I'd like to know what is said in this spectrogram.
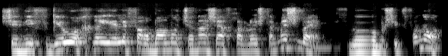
שנפגעו אחרי 1,400 שנה שאף אחד לא השתמש בהם, נפגעו בשיטפונות.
